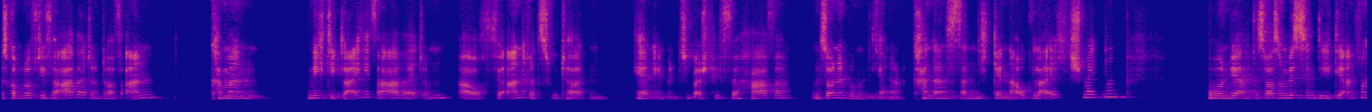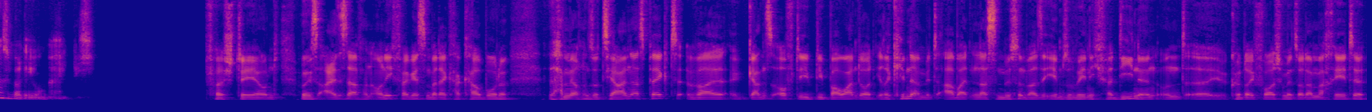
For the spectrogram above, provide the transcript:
es kommt nur auf die Verarbeitung drauf an, kann man nicht die gleiche Verarbeitung auch für andere Zutaten hernehmen, zum Beispiel für Hafer und Sonnenblumenkerne. Kann das dann nicht genau gleich schmecken? Und ja, das war so ein bisschen die, die Anfangsüberlegung eigentlich. Verstehe. Und übrigens, eins darf man auch nicht vergessen bei der Kakaobohne, da haben wir auch einen sozialen Aspekt, weil ganz oft die, die Bauern dort ihre Kinder mitarbeiten lassen müssen, weil sie eben so wenig verdienen. Und äh, ihr könnt euch vorstellen, mit so einer Machete,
